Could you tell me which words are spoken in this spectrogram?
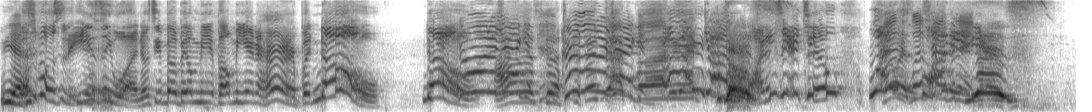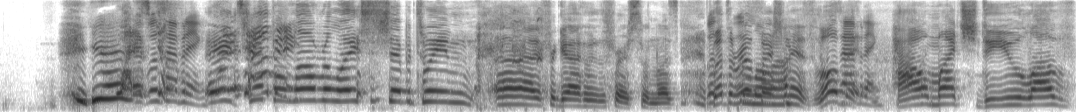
Yeah. This is supposed to be the easy one. It was gonna be about me, about me and her, but no! No! Promote a ah, dragon! Honest- Promote a It's dragon! not Oh my oh god! Yes! Bonnie's here too? What What- was what's Bonnie? happening? Yes! Yes! What is What's go- happening? A is triple happening? love relationship between uh, I forgot who the first one was. but the real Laura. question is, Lolbit, happening? how much do you love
